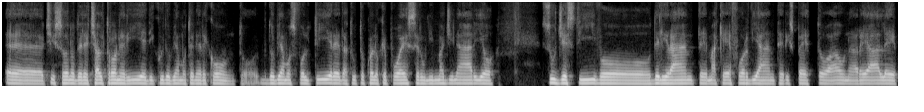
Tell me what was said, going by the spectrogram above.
Eh, ci sono delle cialtronerie di cui dobbiamo tenere conto, dobbiamo sfoltire da tutto quello che può essere un immaginario suggestivo, delirante, ma che è fuorviante rispetto a una reale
